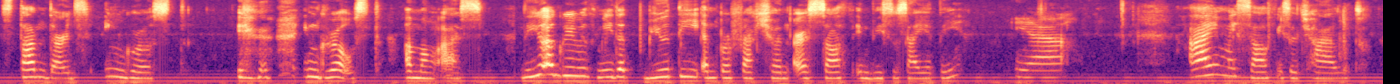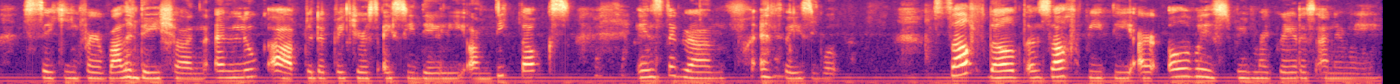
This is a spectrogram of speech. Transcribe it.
standards engrossed engrossed among us. Do you agree with me that beauty and perfection are sought in this society? Yeah. I myself is a child seeking for validation and look up to the pictures I see daily on TikToks, Instagram, and Facebook. Self doubt and self pity are always been my greatest enemy.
